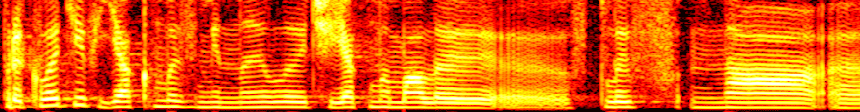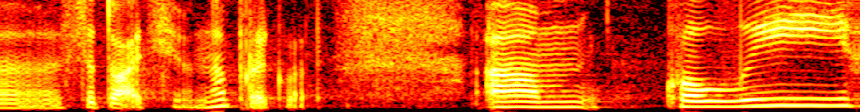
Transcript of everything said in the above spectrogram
прикладів, як ми змінили чи як ми мали е, вплив на е, ситуацію. Наприклад, ем, коли.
